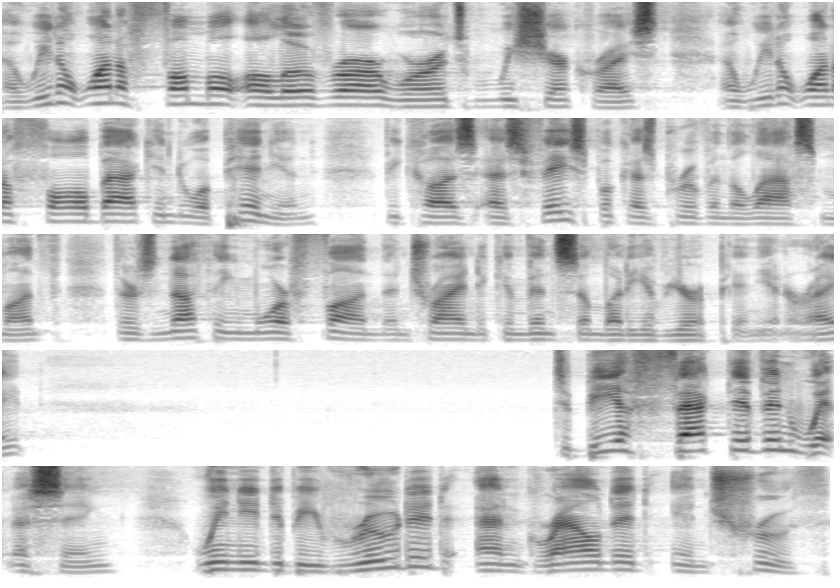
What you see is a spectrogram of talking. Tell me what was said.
And we don't want to fumble all over our words when we share Christ, and we don't want to fall back into opinion because, as Facebook has proven the last month, there's nothing more fun than trying to convince somebody of your opinion, right? To be effective in witnessing, we need to be rooted and grounded in truth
